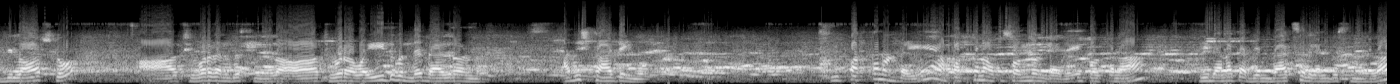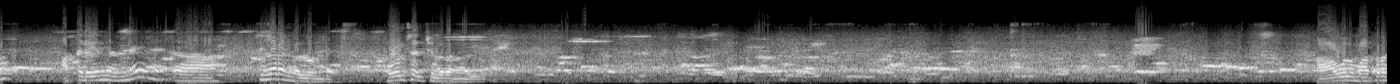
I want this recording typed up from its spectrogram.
ఇది లాస్ట్ ఆ చివర కనిపిస్తుంది కదా ఆ చివర వైట్గా ఉంది బ్యాక్గ్రౌండ్ అది స్టార్టింగ్ ఈ పక్కన ఉంటాయి. ఆ పక్కన ఒక సొంత ఉంటుంది. పక్కన. దీని వెనక దీని బ్యాక్ సైడ్ కనిపిస్తుంది కదా. అక్కడ ఏంటంటే ఆ, చిల్లర అంగళ్ళు ఉంటాయి. హోల్సేల్ చిల్లర అంగళ్ళు ఆవులు మాత్రం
